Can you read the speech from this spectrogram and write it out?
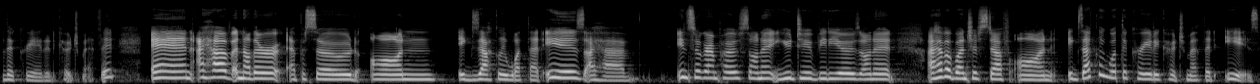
the Created Coach Method. And I have another episode on exactly what that is. I have Instagram posts on it, YouTube videos on it. I have a bunch of stuff on exactly what the Created Coach Method is.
